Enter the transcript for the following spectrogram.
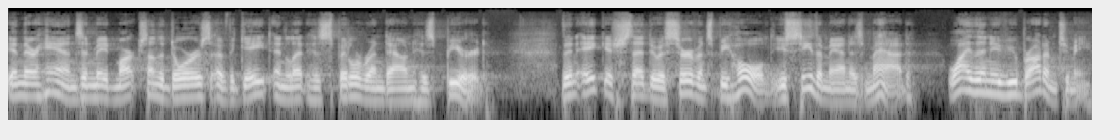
in their hands and made marks on the doors of the gate and let his spittle run down his beard. Then Achish said to his servants, Behold, you see the man is mad. Why then have you brought him to me?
